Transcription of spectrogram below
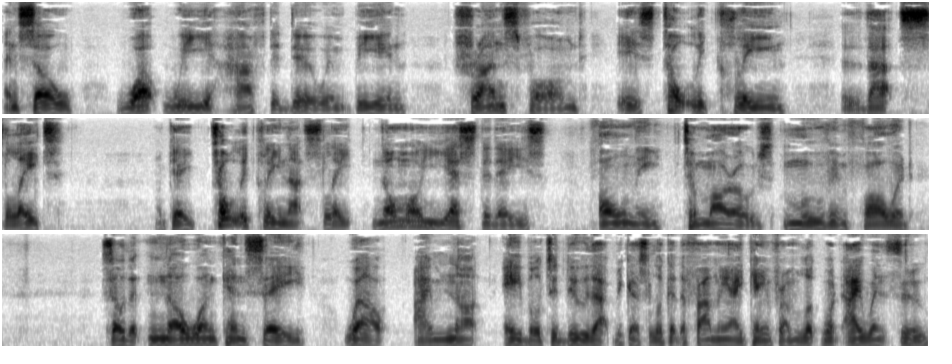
And so what we have to do in being transformed is totally clean that slate. Okay, totally clean that slate. No more yesterdays, only tomorrow's moving forward. So that no one can say, well, I'm not able to do that because look at the family I came from. Look what I went through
